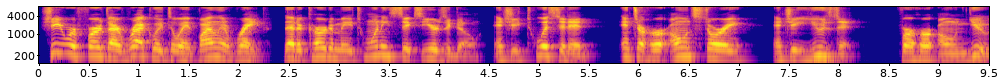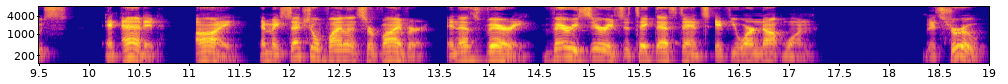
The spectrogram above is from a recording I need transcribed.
she referred directly to a violent rape that occurred to me 26 years ago, and she twisted it into her own story and she used it for her own use, and added, I am a sexual violence survivor, and that's very, very serious to take that stance if you are not one. It's true.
